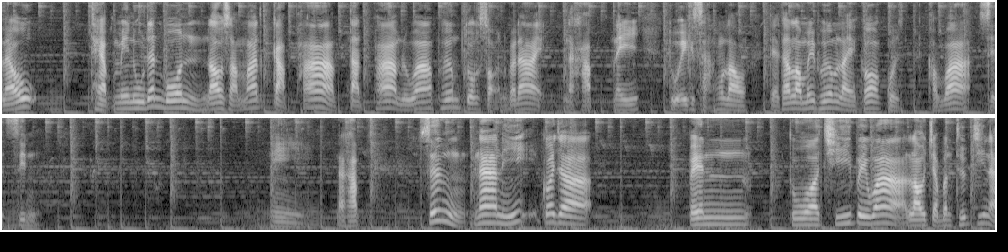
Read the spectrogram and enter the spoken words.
แล้วแท็บเมนูด้านบนเราสามารถกลับภาพตัดภาพหรือว่าเพิ่มตัวอักษรก็ได้นะครับ ในตัวเอกสารของเรา แต่ถ้าเราไม่เพิ่มอะไรก็กดคำว่าเสร็จสิ้นนี่นะครับ ซึ่งหน้านี้ก็จะเป็น ตัวชี้ไปว่าเราจะบันทึกที่ไหน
